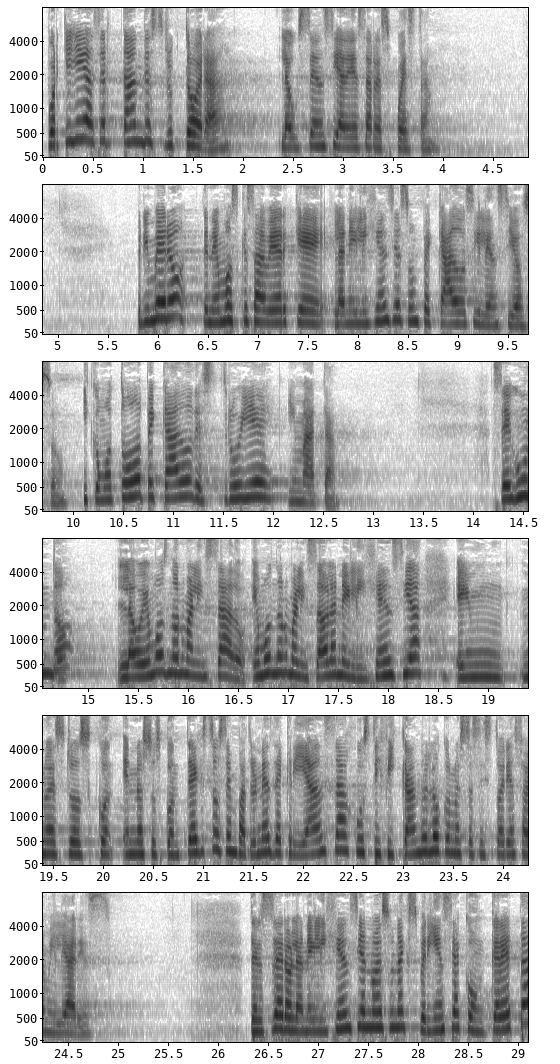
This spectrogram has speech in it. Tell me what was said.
¿Por qué llega a ser tan destructora la ausencia de esa respuesta? Primero, tenemos que saber que la negligencia es un pecado silencioso y como todo pecado destruye y mata. Segundo, lo hemos normalizado. Hemos normalizado la negligencia en nuestros, en nuestros contextos, en patrones de crianza, justificándolo con nuestras historias familiares. Tercero, la negligencia no es una experiencia concreta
